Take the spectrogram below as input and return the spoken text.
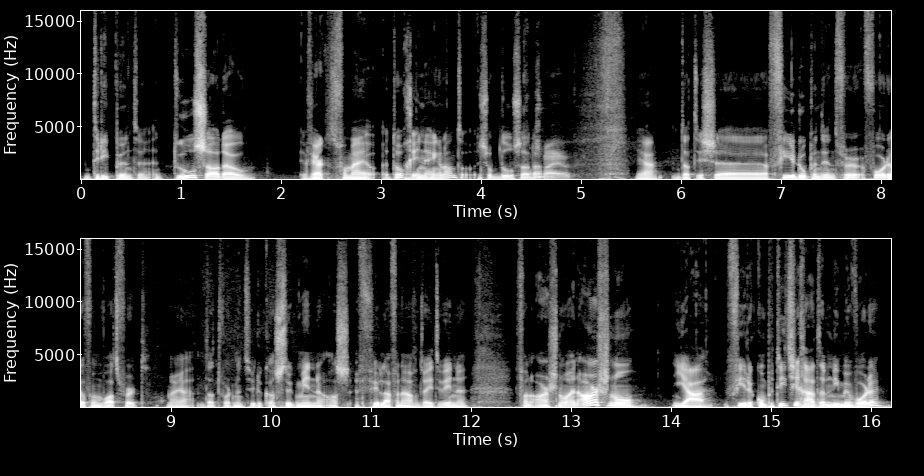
drie punten. Het doelsaldo werkt het voor mij toch in Engeland? Is op doelsaldo? Volgens mij ook. Ja, dat is eh, vier doelpunten in het voordeel van Watford. Maar ja, dat wordt natuurlijk een stuk minder als Villa vanavond weet te winnen van Arsenal. En Arsenal, ja, via de competitie gaat het hem niet meer worden.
